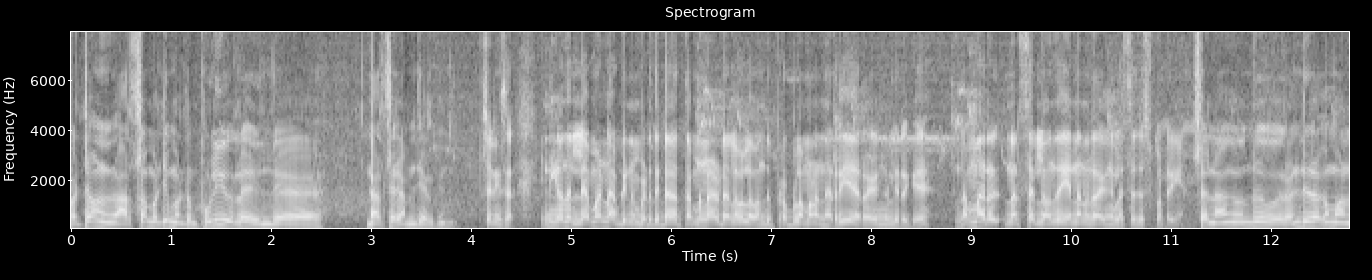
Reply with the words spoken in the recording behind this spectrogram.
வட்டம் அரசம்பட்டி மற்றும் புலியூரில் இந்த நர்சரி அமைஞ்சிருக்குங்க. சரிங்க சார். இன்றைக்கி வந்து லெமன் அப்படின்னு நம்ம எடுத்துக்கிட்டால் தமிழ்நாடு அளவில் வந்து பிரபலமான நிறைய ரகங்கள் இருக்குது நம்ம நர்சரியில் வந்து என்னென்ன ரகங்களை சஜஸ்ட் பண்ணுறீங்க சார் நாங்கள் வந்து ரெண்டு ரகமான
